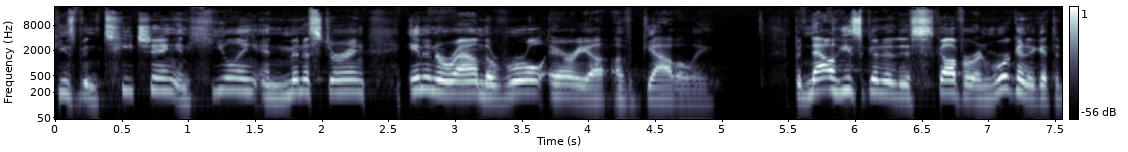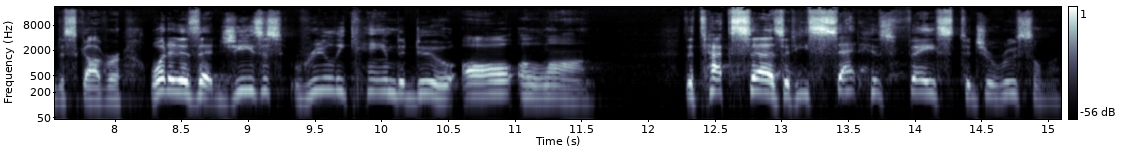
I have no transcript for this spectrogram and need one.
he's been teaching and healing and ministering in and around the rural area of Galilee. But now he's going to discover, and we're going to get to discover, what it is that Jesus really came to do all along. The text says that he set his face to Jerusalem.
